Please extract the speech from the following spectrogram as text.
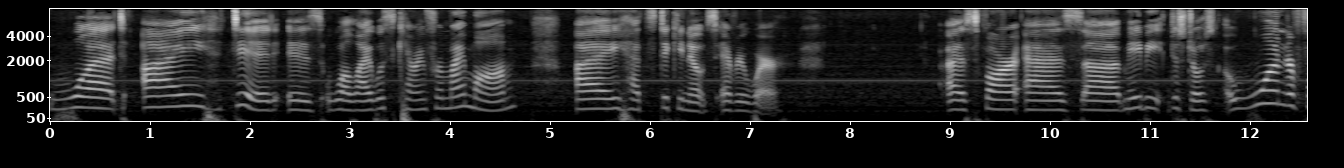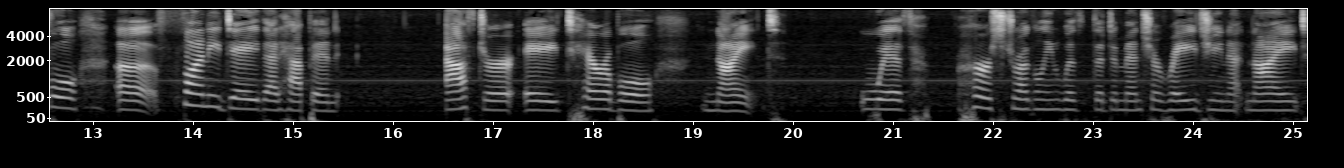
what I did is while I was caring for my mom, I had sticky notes everywhere. As far as uh, maybe just a, a wonderful, uh, funny day that happened after a terrible night with her struggling with the dementia raging at night,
